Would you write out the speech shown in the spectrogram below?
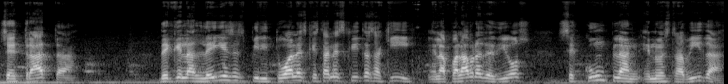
Se trata de que las leyes espirituales que están escritas aquí en la palabra de Dios se cumplan en nuestra vida.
